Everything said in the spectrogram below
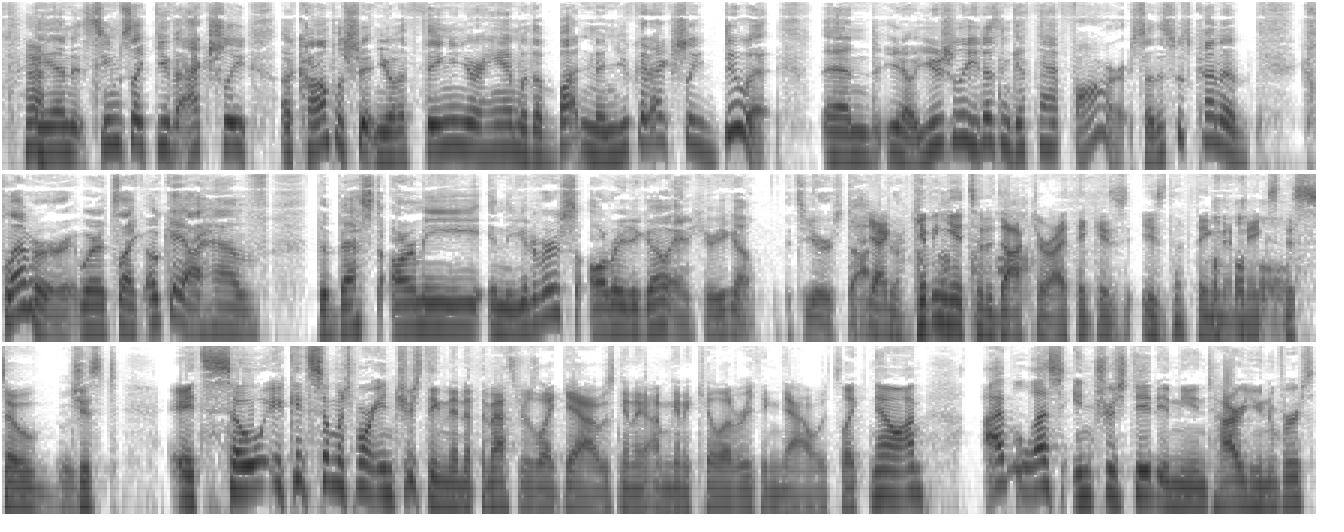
and it seems like you've actually accomplished it. And you have a thing in your hand with a button, and you could actually do it. And you know, usually he doesn't get that far. So this was kind of clever, where it's like, okay, I have the best army in the universe all ready to go, and here you go, it's yours, Doctor. Yeah, giving it to the doctor, I think, is is the thing that makes this so oh. just. It's so it gets so much more interesting than if the master's like, yeah, I was gonna, I'm gonna kill everything now. It's like, no, I'm, I'm less interested in the entire universe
